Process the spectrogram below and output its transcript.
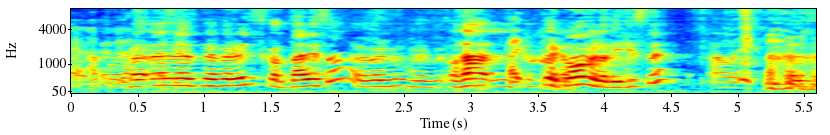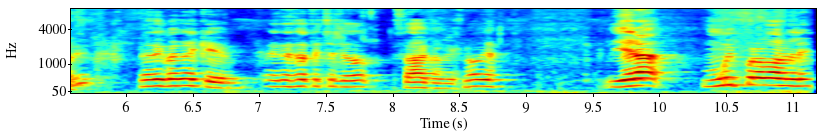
Eh, apoyo. ¿Me, la me- me permites contar eso? ¿Me o sea, Ay. ¿cómo me lo dijiste? Ah, bueno. ¿Sí? Me di cuenta que en esa fecha yo estaba con mi exnovia. Y era muy probable,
